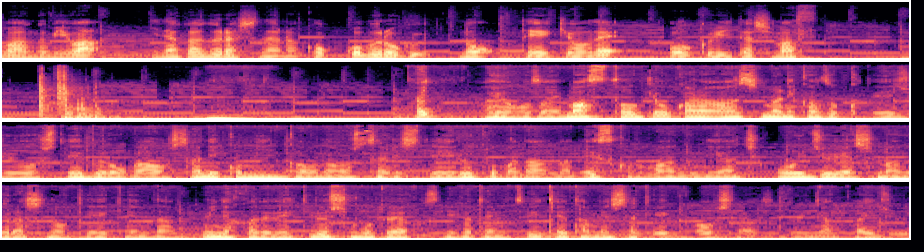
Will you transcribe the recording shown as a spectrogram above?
の番組は田舎暮らしならコッコブログの提供でお送りいたします。はい。おはようございます。東京から淡島に家族で移住をして、ブロガーをしたり、古民家を直したりしている小場旦那です。この番組は地方移住や島暮らしの経験談と田舎でできる仕事や稼ぎ方について試した結果をシェアする田舎移住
